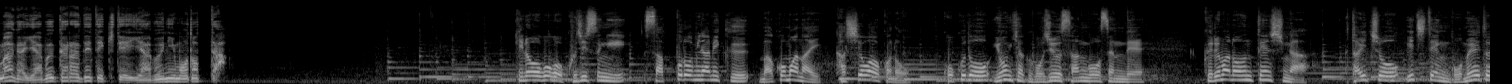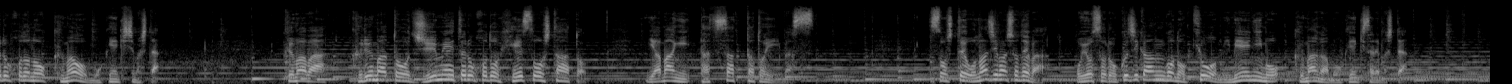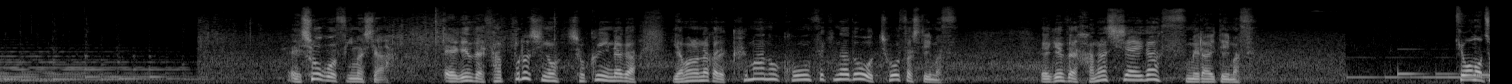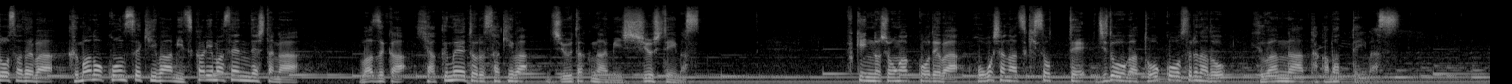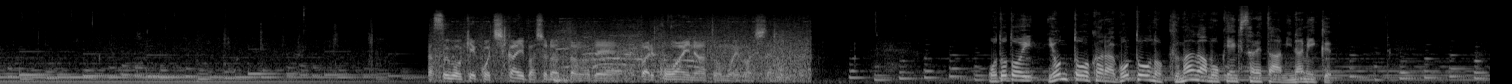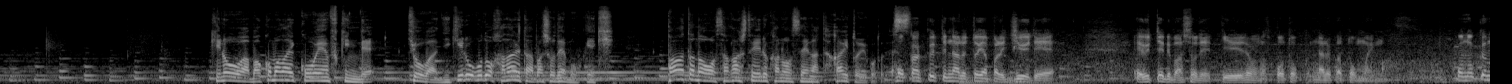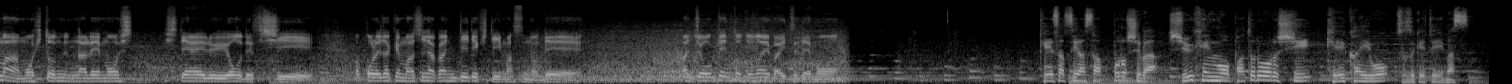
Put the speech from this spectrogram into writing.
熊が藪から出てきて藪に戻った。昨日午後9時過ぎ札幌南区真駒内柏岡の国道453号線で車の運転手が体長1.5メートルほどの熊を目撃しました。熊は車と10メートルほど並走した後山に立ち去ったといいます。そして同じ場所ではおよそ6時間後の今日未明にも熊が目撃されました。正午を過ぎました。現在札幌市の職員らが山の中で熊の痕跡などを調査しています。現在話し合いが進められています。今日の調査では熊の痕跡は見つかりませんでしたがわずか100メートル先は住宅が密集しています。付近の小学校では保護者が付き添って児童が登校するなど不安が高まっています。すごい結構近い場所だったのでやっぱり怖いなと思いましたおととい4頭から5頭のクマが目撃された南区。昨日は真駒内公園付近で今日は2キロほど離れた場所で目撃。パートナーを探している可能性が高いということです。捕獲ってなるとやっぱり銃で撃ってる場所でっていうようなことになるかと思いますこのクマはもう人慣れもしているようですしこれだけ街中に出てきていますので、まあ、条件整えばいつでも。警察や札幌市は周辺をパトロールし警戒を続けています。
